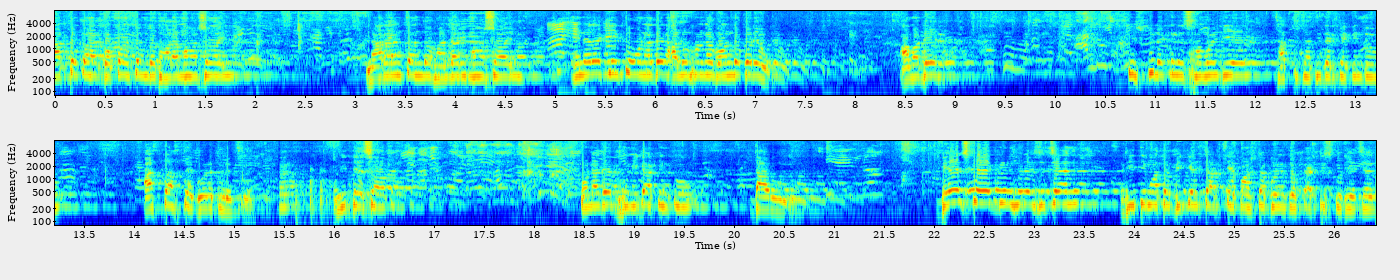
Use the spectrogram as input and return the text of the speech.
নাট্যকার গোপালচন্দ্র ধারা মহাশয় নারায়ণচন্দ্র ভান্ডারী মহাশয়, এনারা কিন্তু ওনাদের আলু ভাঙা বন্ধ করেও আমাদের স্কুলে কিন্তু সময় দিয়ে ছাত্রছাত্রীদেরকে কিন্তু আস্তে আস্তে গড়ে তুলেছে। নির্দেশক, ওনাদের ভূমিকা কিন্তু দারুণ। বেশ কয়েকদিন ধরে এসেছেন, রীতিমতো বিকেল চারটে, পাঁচটা পর্যন্ত প্র্যাকটিস করিয়েছেন।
